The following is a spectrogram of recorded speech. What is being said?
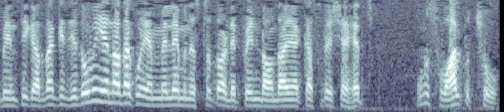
ਬੇਨਤੀ ਕਰਦਾ ਕਿ ਜਦੋਂ ਵੀ ਇਹਨਾਂ ਦਾ ਕੋਈ ਐਮਐਲਏ ਮਿਨਿਸਟਰ ਤੁਹਾਡੇ ਪਿੰਡ ਆਉਂਦਾ ਜਾਂ ਕਸਬੇ ਸ਼ਹਿਰ 'ਚ, ਉਹਨੂੰ ਸਵਾਲ ਪੁੱਛੋ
